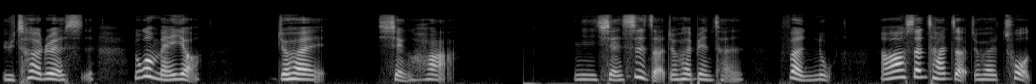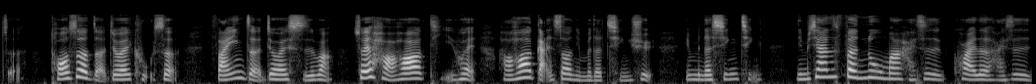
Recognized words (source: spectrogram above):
与策略时，如果没有，就会显化，你显示者就会变成愤怒。然后生产者就会挫折，投射者就会苦涩，反应者就会失望。所以好好体会，好好感受你们的情绪，你们的心情。你们现在是愤怒吗？还是快乐？还是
